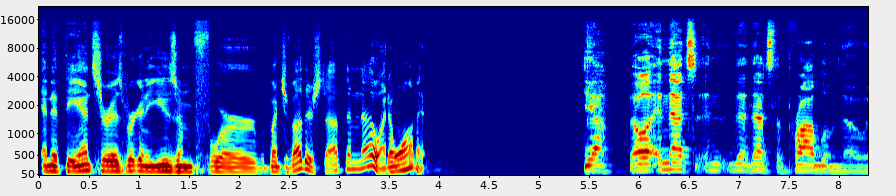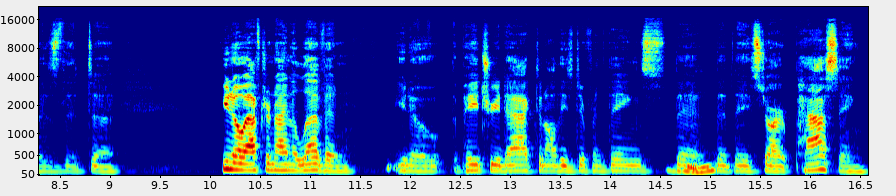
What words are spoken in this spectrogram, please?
And if the answer is we're going to use them for a bunch of other stuff, then no, I don't want it. Yeah. Well, and that's and th- that's the problem though is that uh, you know after 9/11, you know, the Patriot Act and all these different things that Mhm. that they start passing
